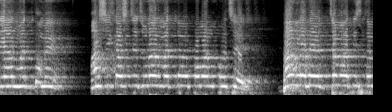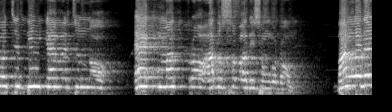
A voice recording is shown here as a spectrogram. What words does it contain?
দেওয়ার মাধ্যমে, ফাঁসি কাস্টে চলার মাধ্যমে প্রমাণ করেছে, বাংলাদেশ জামাত ইসলাম হচ্ছে দিন কায়েমের জন্য একমাত্র আদর্শবাদী সংগঠন। বাংলাদেশ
